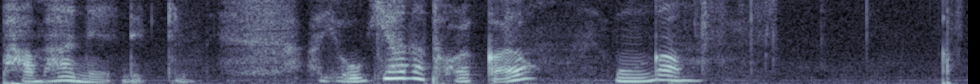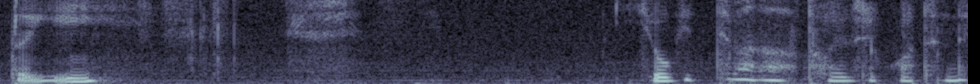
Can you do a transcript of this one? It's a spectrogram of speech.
밤하늘 느낌. 아, 여기 하나 더 할까요? 뭔가 갑자기 여기쯤 하나 더될것 같은데?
